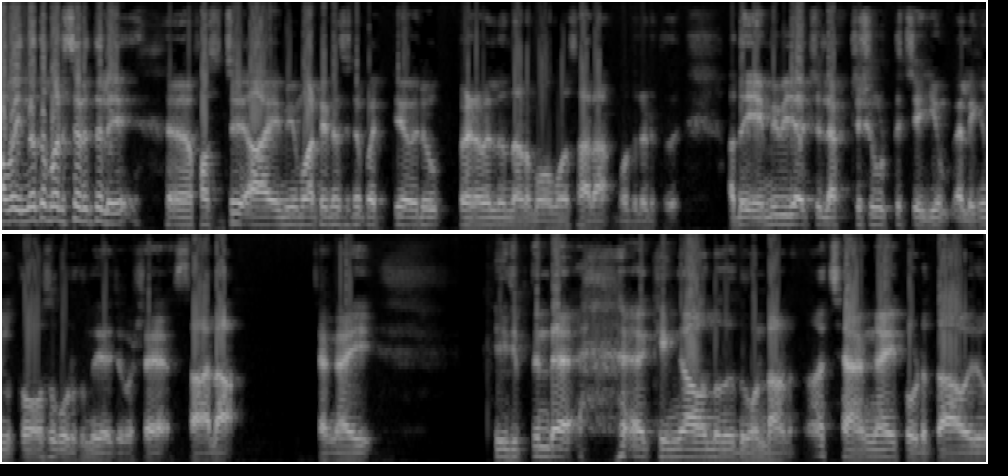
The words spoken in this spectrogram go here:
അപ്പോൾ ഇന്നത്തെ മത്സരത്തിൽ ഫസ്റ്റ് ആ എമി മാർട്ടിനസിന് പറ്റിയ ഒരു പിഴവിൽ നിന്നാണ് മുഹമ്മദ് സാല മുതലെടുത്തത്. അത് എമി വിചാരിച്ചു ലെഫ്റ്റ് ഷൂട്ട് ചെയ്യും അല്ലെങ്കിൽ ക്രോസ് കൊടുക്കുന്നു വിചാരിച്ചു. പക്ഷേ സാല ചങ്ങായി ഈജിപ്തിന്റെ കിങ് ആവുന്നത് ഇതുകൊണ്ടാണ്. ആ ചങ്ങായി കൊടുത്ത ആ ഒരു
